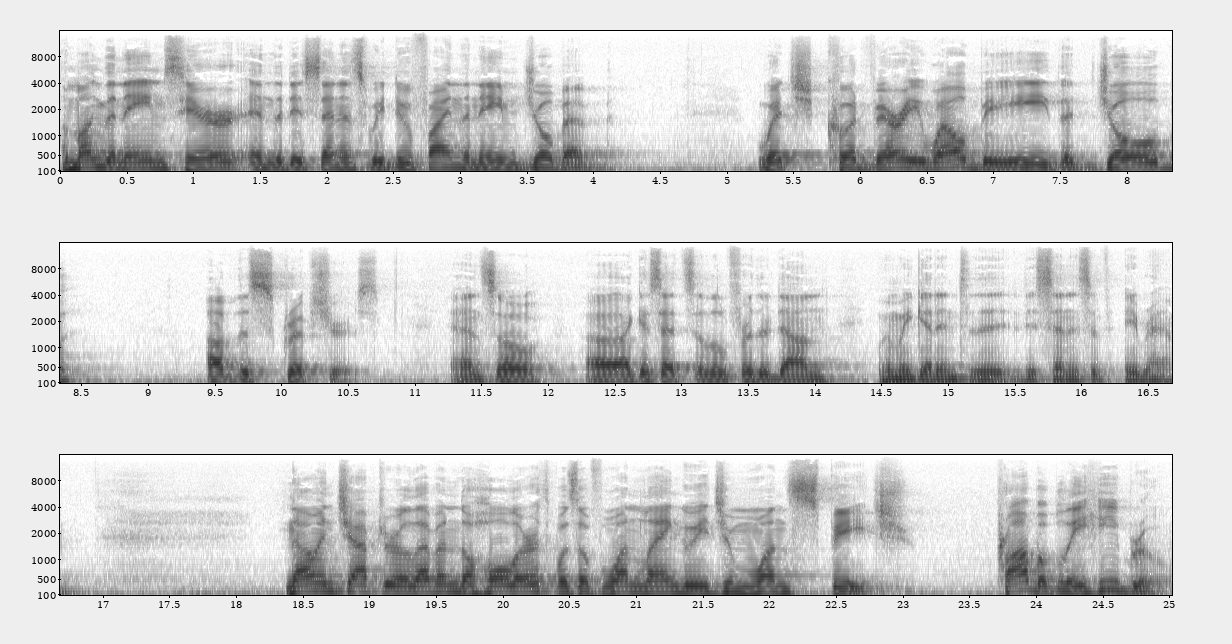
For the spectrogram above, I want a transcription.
Among the names here in the descendants, we do find the name Jobab, which could very well be the Job of the scriptures. And so uh, I guess that's a little further down when we get into the descendants of Abraham. Now, in chapter 11, the whole earth was of one language and one speech, probably Hebrew.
